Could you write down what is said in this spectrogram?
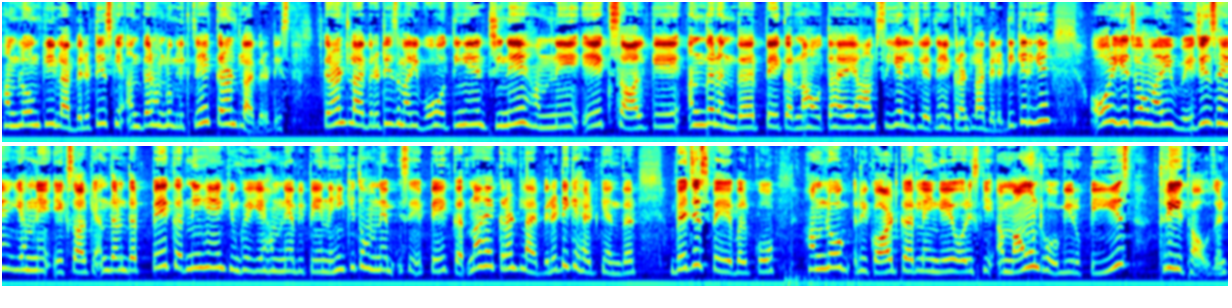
हम लोगों की लाइबिलिटीज के अंदर हम लोग लिखते हैं करंट लाइबिलिटीज करंट लाइबिलिटीज हमारी वो होती हैं जिन्हें हमने एक साल के अंदर अंदर पे करना होता है। यहाँ हम सीएल लिख लेते हैं करंट लाइबिलिटी के लिए। और ये जो हमारी वेजेस हैं, ये हमने एक साल के अंदर अंदर पे करनी है, क्योंकि ये हमने अभी पे नहीं की तो हमने इसे पे करना है करंट लाइबिलिटी के हेड के अंदर। वेजेस पेएबल को हम लोग रिकॉर्ड कर लेंगे और इसकी अमाउंट होगी रुपीज़ थ्री थाउज़ेंड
